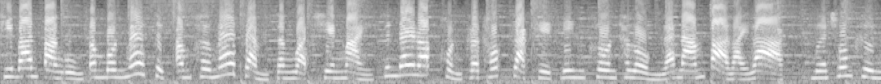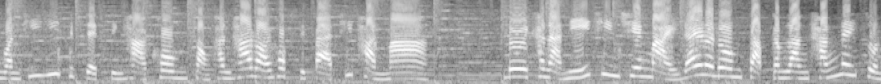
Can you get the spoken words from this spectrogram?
ที่บ้านปางอุ๋งตำบลแม่ศึกอำเภอแม่แจ่มจังหวัดเชียงใหม่ ซึ่งได้รับผลกระทบจากเหตุดินโคลนถล่มและน้ำป่าไหลหลาก เมื่อช่วงคืนวันที่ 27 สิงหาคม 2568 ที่ผ่านมา โดยขณะนี้ทีมเชียงใหม่ได้ระดมจับกำลังทั้งในส่วน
